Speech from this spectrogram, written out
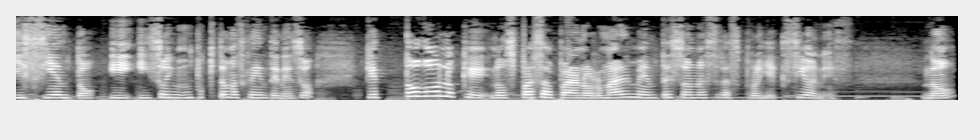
y siento y, soy un poquito más creyente en eso, que todo lo que nos pasa paranormalmente son nuestras proyecciones, ¿no?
